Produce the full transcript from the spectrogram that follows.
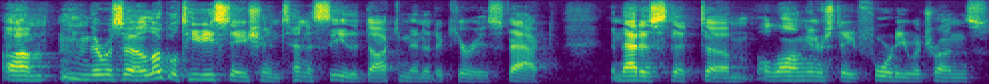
Um, there was a local TV station in Tennessee that documented a curious fact, and that is that um, along Interstate 40, which runs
